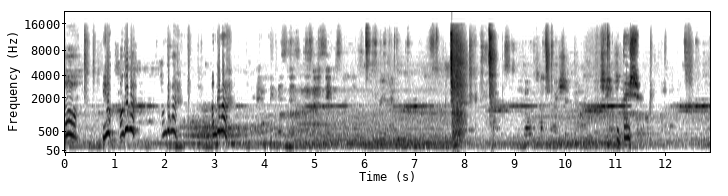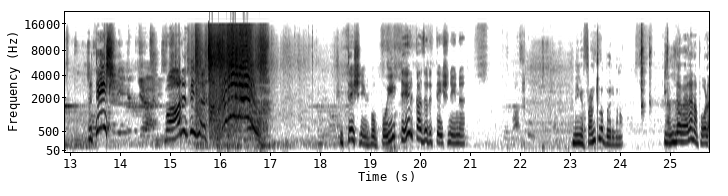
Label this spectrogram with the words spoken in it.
어, 이거 안 가만, 안 가만, 안 가만. ரித்தேஷ் ரித்தேஷ் வா ரித்தேஷ் ரித்தேஷ் நீ இப்போ போயிட்டே இருக்காது ரித்தேஷ் நீனு. நீங்க ஃப்ரண்ட்ல போயிருக்கணும். நல்ல வேலை நான் போல.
